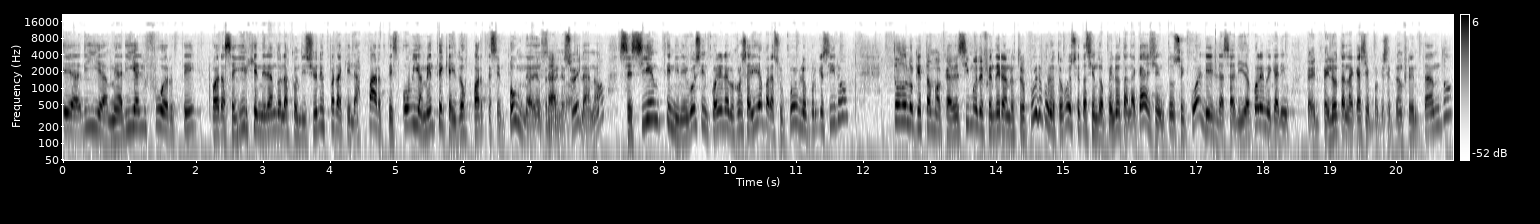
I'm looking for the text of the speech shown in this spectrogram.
eh, haría, me haría el fuerte para seguir generando las condiciones para que las partes, obviamente que hay dos partes en pugna dentro de Venezuela, ¿no? Se sienten y negocien cuál es la mejor salida para su pueblo, porque si no todo lo que estamos acá, decimos defender a nuestro pueblo, pero nuestro pueblo se está haciendo pelota en la calle. Entonces, ¿cuál es la salida? ¿Cuál es el mecanismo? Pelota en la calle porque se está enfrentando,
